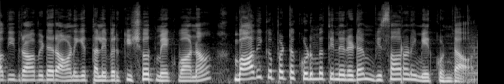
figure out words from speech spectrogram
ஆதிதிராவிடர் ஆணைய தலைவர் கிஷோர் மேக்வானா பாதிக்கப்பட்ட குடும்பத்தினரிடம் விசாரணை மேற்கொண்டார்.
